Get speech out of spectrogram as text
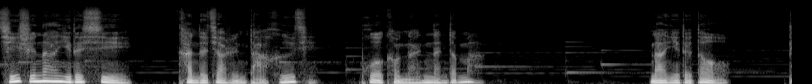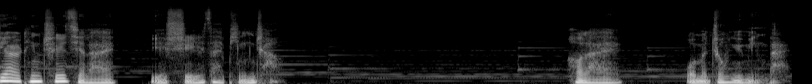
其实那夜的戏，看得叫人打呵欠，破口喃喃的骂。那夜的豆，第二天吃起来也实在平常。后来，我们终于明白，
